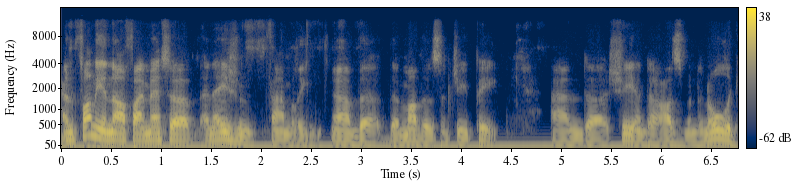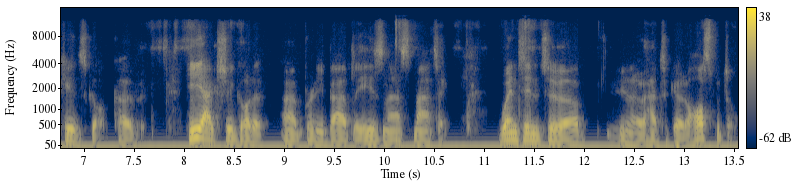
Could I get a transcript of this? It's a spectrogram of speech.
and funny enough, I met a, an Asian family. Um, the the mother's a GP, and uh, she and her husband and all the kids got COVID. He actually got it uh, pretty badly. He's an asthmatic. Went into a, you know, had to go to hospital.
